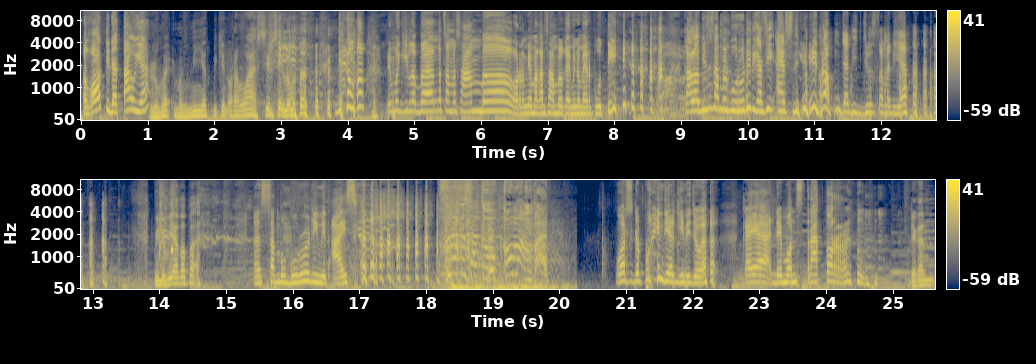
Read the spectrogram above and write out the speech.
Kok tidak tahu ya? Lu mah emang niat bikin orang wasir sih lu mah. Dia mah dia mah gila banget sama sambal. Orang dia makan sambal kayak minum air putih. Kalau bisa sambal burudi dikasih es diminum jadi jus sama dia. Minumnya apa, Pak? Eh, sambal burudi with ice. 101,4 What's the point dia gini coba? Kayak demonstrator. Dia kan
